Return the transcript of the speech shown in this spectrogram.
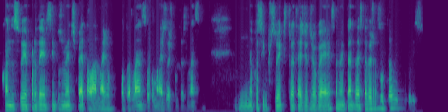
quando se vê perder, simplesmente espeta lá mais um ponta de lança ou mais dois pontas de lança. E não consigo perceber que estratégia de jogo é essa. No entanto, desta vez resultou e por isso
